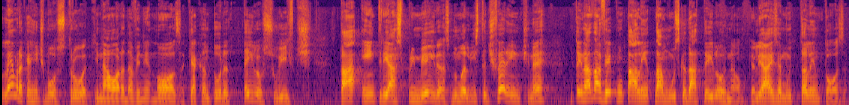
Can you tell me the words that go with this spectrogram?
Lembra que a gente mostrou aqui na Hora da Venenosa que a cantora Taylor Swift está entre as primeiras numa lista diferente, né? Não tem nada a ver com o talento da música da Taylor, não, que aliás é muito talentosa.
